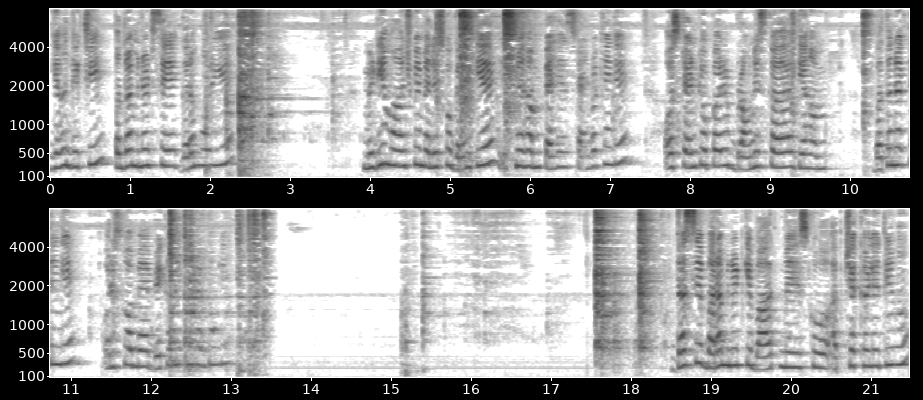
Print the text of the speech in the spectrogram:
यहाँ देखिए, पंद्रह मिनट से गर्म हो रही है। मीडियम आँच पे मैंने इसको गर्म किया है। इसमें हम पहले स्टैंड रखेंगे और स्टैंड के ऊपर ब्राउनिस का ये हम बर्तन रख देंगे और इसको मैं बेकर लिए रख दूँगी। दस से बारह मिनट के बाद मैं इसको अब चेक कर लेती हूँ।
